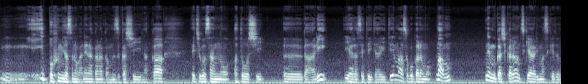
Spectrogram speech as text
一歩踏み出すのがねなかなか難しい中越後さんの後押しがありやらせていただいて、まあ、そこからもまあね昔からの付き合いありますけど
